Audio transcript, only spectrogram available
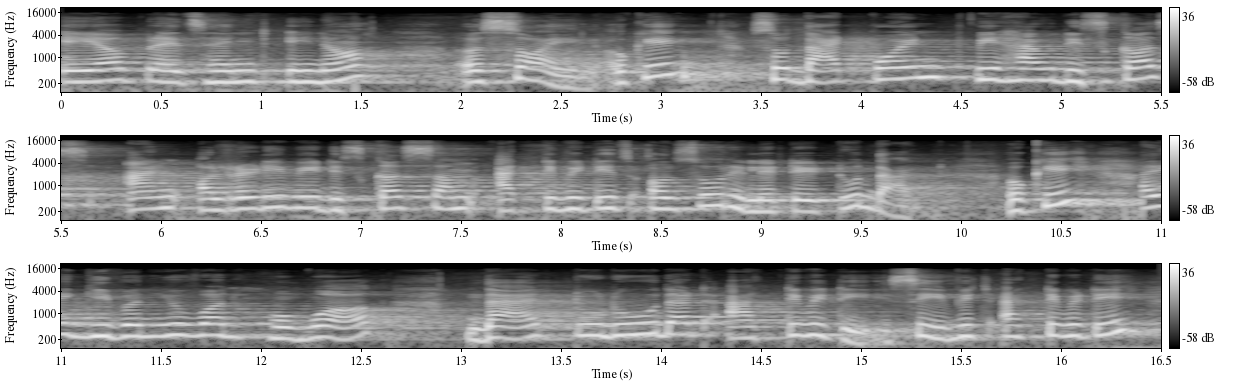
air present in a soil okay so that point we have discussed and already we discussed some activities also related to that okay? I given you one homework that to do that activity. See which activity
